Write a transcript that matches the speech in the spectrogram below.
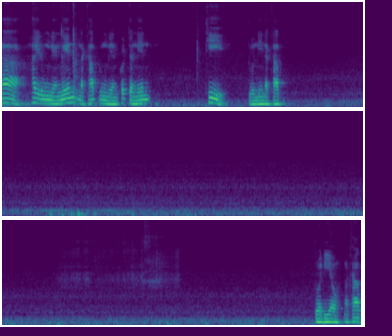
ถ้าให้ลุงเนียงเน้นนะครับลุงเนียงก็จะเน้นที่ตัวนี้นะครับ ตัวเดียวนะครับ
